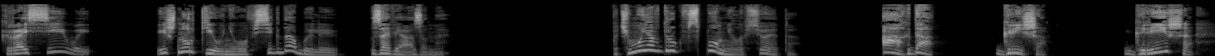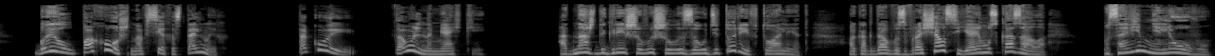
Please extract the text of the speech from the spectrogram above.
красивый, и шнурки у него всегда были завязаны. Почему я вдруг вспомнила все это? Ах, да, Гриша. Гриша был похож на всех остальных. Такой довольно мягкий. Однажды Гриша вышел из аудитории в туалет, а когда возвращался, я ему сказала, «Позови мне Леву».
